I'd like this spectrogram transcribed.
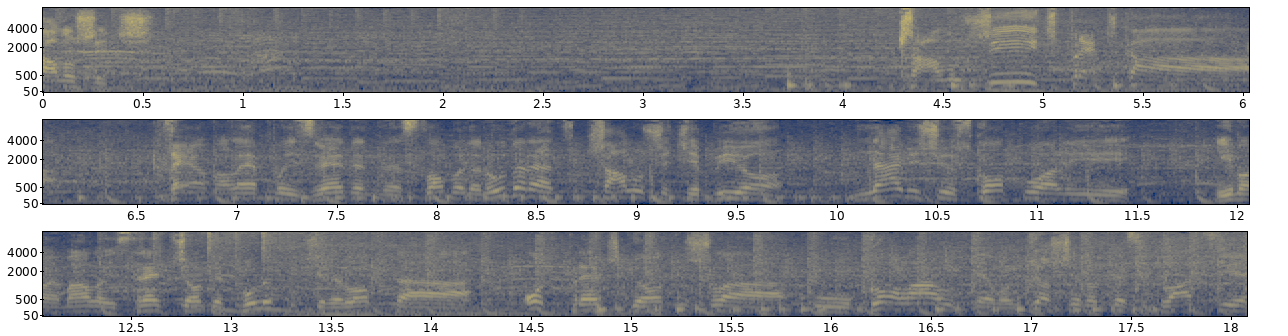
Čalušić. Čalušić, prečka! Veoma lepo izveden slobodan udarac. Čalušić je bio najviše u skoku, ali imao je malo i sreće ovde Pulitić jer je lopta od prečke otišla u gol out. Evo još jednom te situacije.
